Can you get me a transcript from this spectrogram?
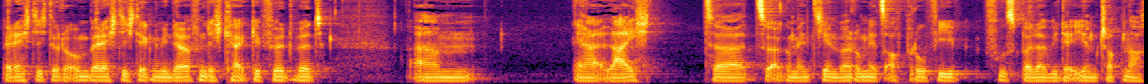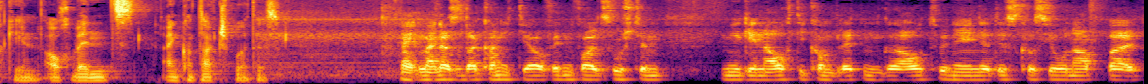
berechtigt oder unberechtigt irgendwie in der Öffentlichkeit geführt wird, ähm, ja, leichter zu argumentieren, warum jetzt auch Profifußballer wieder ihrem Job nachgehen, auch wenn es ein Kontaktsport ist. Ja, ich meine, also da kann ich dir auf jeden Fall zustimmen mir gehen auch die kompletten Grautöne in der Diskussion ab, weil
